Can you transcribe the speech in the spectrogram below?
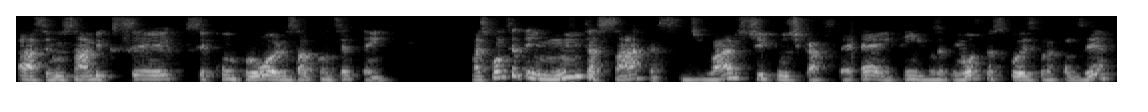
ah, você não sabe que você, que você comprou, não sabe quanto você tem. Mas quando você tem muitas sacas de vários tipos de café, enfim, você tem outras coisas para fazer,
